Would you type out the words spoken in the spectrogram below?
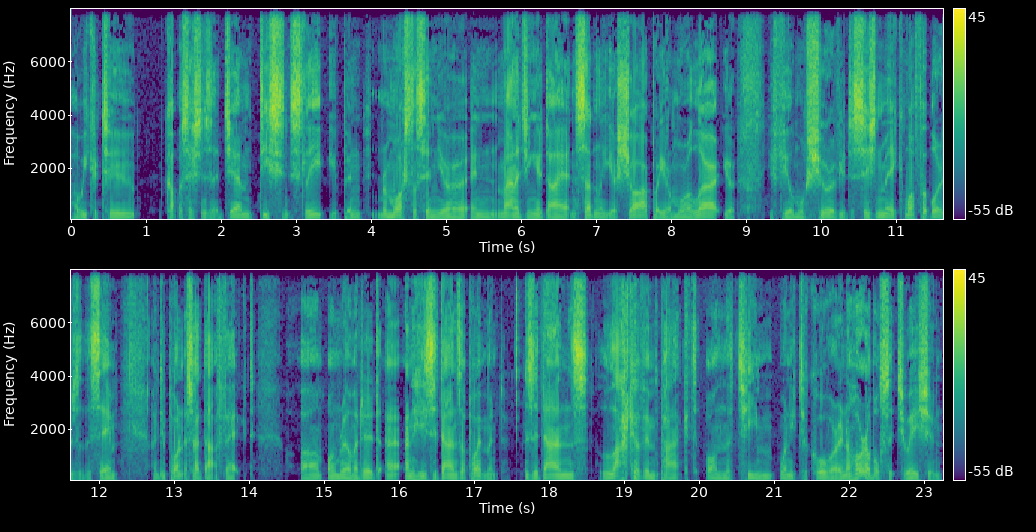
a week or two couple of sessions at the gym, decent sleep, you've been remorseless in your in managing your diet, and suddenly you're sharper, you're more alert, you're you feel more sure of your decision making. Well, footballers are the same, and Dupont has had that effect um, on Real Madrid, uh, and he's Zidane's appointment. Zidane's lack of impact on the team when he took over in a horrible situation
